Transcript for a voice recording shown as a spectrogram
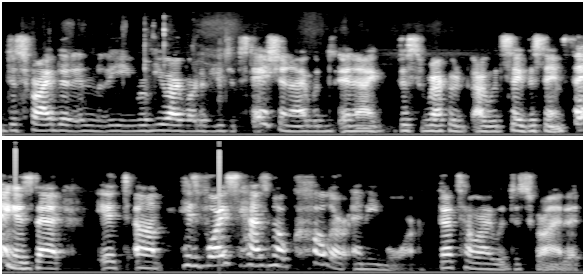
described it in the review I wrote of Egypt Station, I would, and I this record, I would say the same thing: is that it um, his voice has no color anymore. That's how I would describe it,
